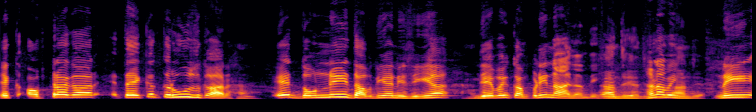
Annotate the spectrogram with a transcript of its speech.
ਇੱਕ ਆਪਟਰਾ ਕਾਰ ਤੇ ਇੱਕ ਕਰੂਜ਼ ਕਾਰ। ਇਹ ਦੋਨੇ ਹੀ ਦਬਦੀਆਂ ਨਹੀਂ ਸੀਗੀਆਂ ਜੇ ਬਈ ਕੰਪਨੀ ਨਾ ਜਾਂਦੀ। ਹਾਂਜੀ ਹਾਂਜੀ ਹਨਾ ਬਈ? ਹਾਂਜੀ। ਨਹੀਂ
